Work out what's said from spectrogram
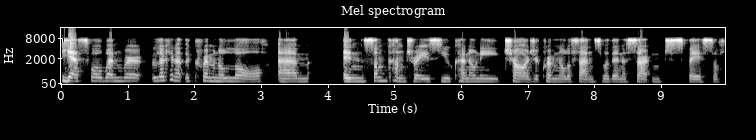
Yes, well, when we're looking at the criminal law, um, in some countries, you can only charge a criminal offence within a certain space of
